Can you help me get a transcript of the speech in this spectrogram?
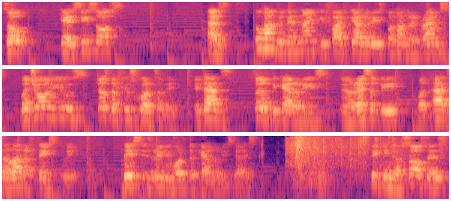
So KFC sauce has 295 calories per 100 grams, but you only use just a few squirts of it. It adds 30 calories to your recipe, but adds a lot of taste to it. This is really worth the calories, guys. Speaking of sauces,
